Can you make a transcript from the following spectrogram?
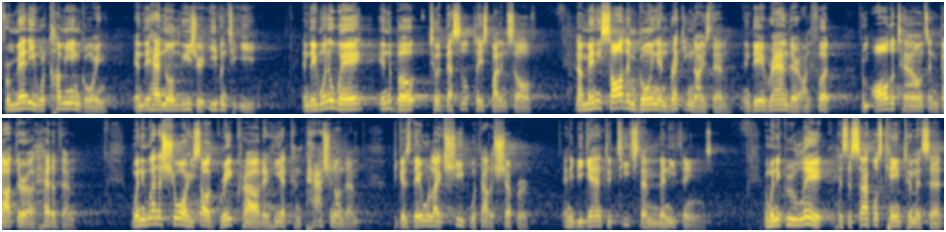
for many were coming and going, and they had no leisure even to eat. And they went away in the boat to a desolate place by themselves. Now many saw them going and recognized them, and they ran there on foot from all the towns and got there ahead of them. When he went ashore, he saw a great crowd, and he had compassion on them, because they were like sheep without a shepherd. And he began to teach them many things. And when it grew late, his disciples came to him and said,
